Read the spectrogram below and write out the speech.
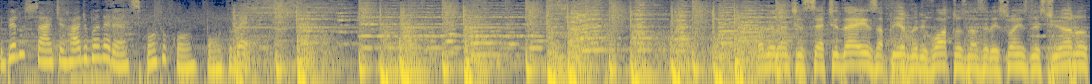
e pelo site radiobandeirantes.com.br. Bandeirantes 710, a perda de votos nas eleições deste ano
